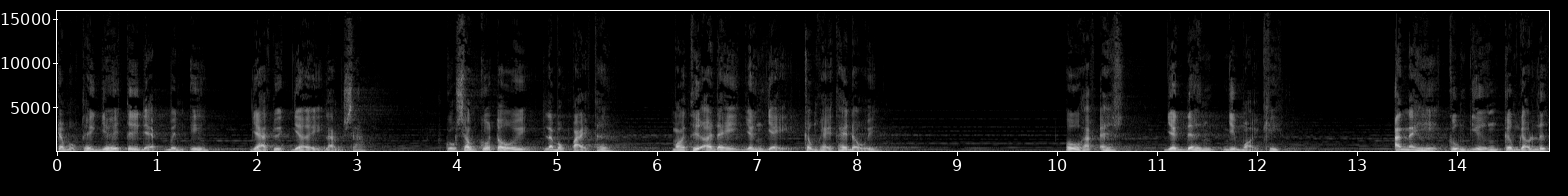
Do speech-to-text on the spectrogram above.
trong một thế giới tươi đẹp, bình yên Và tuyệt vời làm sao. Cuộc sống của tôi là một bài thơ. Mọi thứ ở đây vẫn vậy, Không hề thay đổi. OHS vẫn đến như mọi khi. Anh ấy cúng dường cơm gạo lứt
